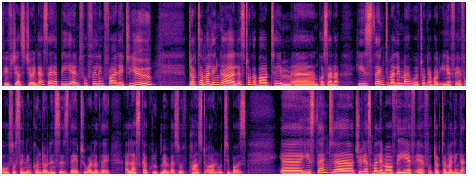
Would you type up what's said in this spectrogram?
If you've just joined us, a happy and fulfilling Friday to you. Dr. Malinga, let's talk about him, uh, Nkosana. He's thanked Malema. We are talking about EFF also sending condolences there to one of the Alaska group members who've passed on, Utibos. Uh, he's thanked uh, Julius Malema of the EFF, Dr. Malinga.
